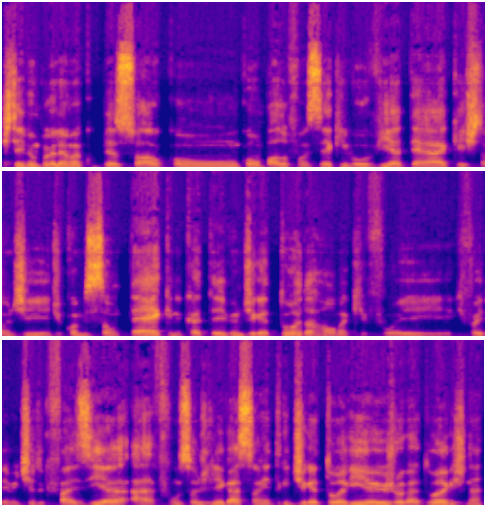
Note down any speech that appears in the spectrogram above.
Mas teve um problema pessoal com, com o Paulo Fonseca, que envolvia até a questão de, de comissão técnica. Teve um diretor da Roma que foi, que foi demitido, que fazia a função de ligação entre diretoria e jogadores, né?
